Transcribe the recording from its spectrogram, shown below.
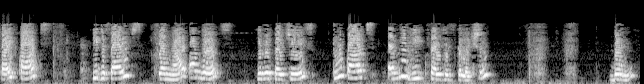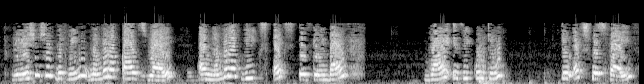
5 cards. He decides from now onwards he will purchase 2 cards every week for his collection. Then relationship between number of cards y and number of weeks x is given by y is equal to 2x plus 5.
